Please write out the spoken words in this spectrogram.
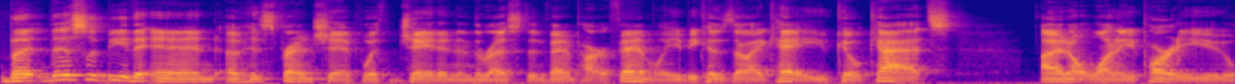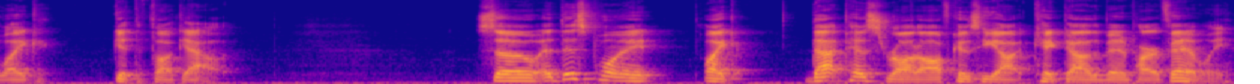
But this would be the end of his friendship with Jaden and the rest of the vampire family because they're like, hey, you kill cats. I don't want any part of you. Like, get the fuck out. So at this point, like, that pissed Rod off because he got kicked out of the vampire family.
